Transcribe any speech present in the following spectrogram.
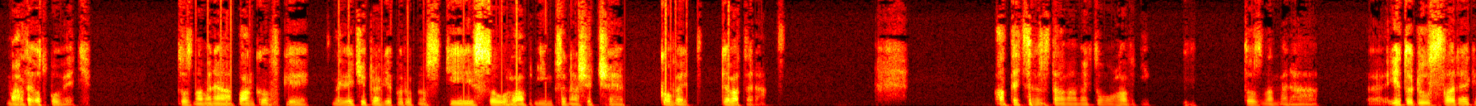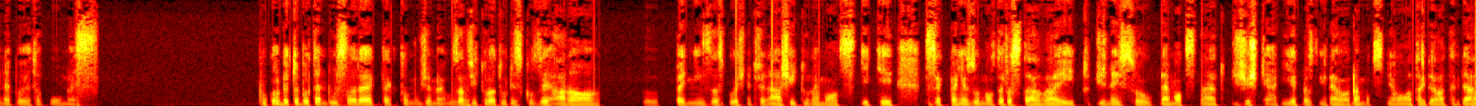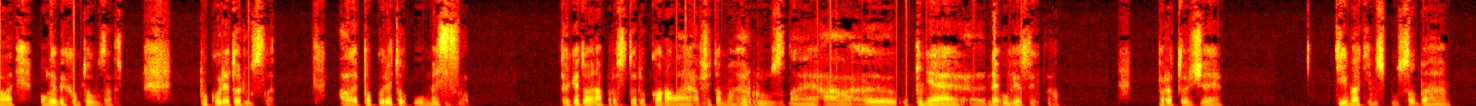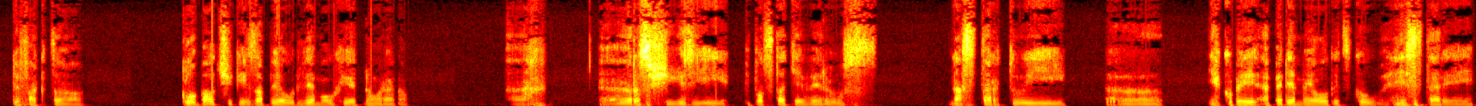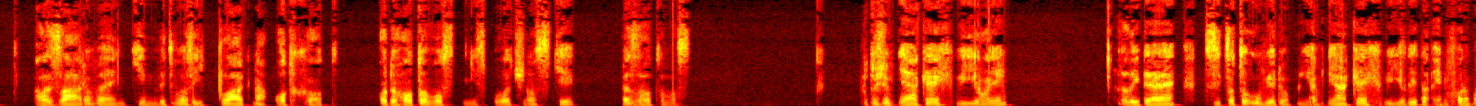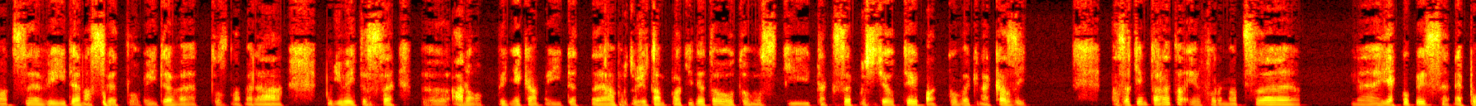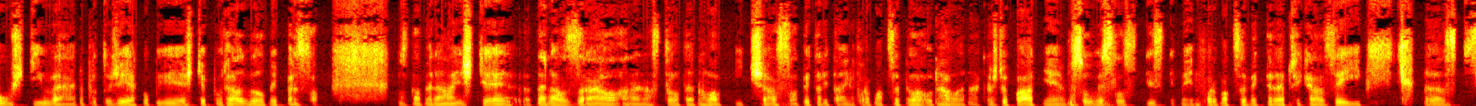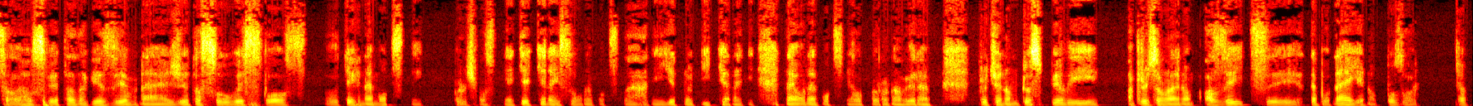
máte odpověď. To znamená, bankovky největší pravděpodobností jsou hlavním přenašečem COVID-19. A teď se dostáváme k tomu hlavní. To znamená, je to důsledek nebo je to úmysl? Pokud by to byl ten důsledek, tak to můžeme uzavřít tuhle tu diskuzi. Ano, peníze skutečně přenáší tu nemoc, děti se k penězům moc dostávají, tudíž nejsou nemocné, tudíž ještě ani jedno z nich a tak dále, tak dále. Mohli bychom to uzavřít. Pokud je to důsledek. Ale pokud je to úmysl, tak je to naprosto dokonalé a přitom hrůzné a uh, úplně uh, neuvěřitelné. Protože tímhle tím způsobem de facto globalčiky zabijou dvě mouchy jednou ranou. Uh, rozšíří v podstatě virus, nastartují uh, jakoby epidemiologickou hysterii, ale zároveň tím vytvoří tlak na odchod od hotovostní společnosti bez hotovosti. Protože v nějaké chvíli lidé si toto uvědomí a v nějaké chvíli ta informace vyjde na světlo, vyjde ven. To znamená, podívejte se, eh, ano, vy někam jdete a protože tam platíte to hotovostí, tak se prostě od těch bankovek nakazí. A zatím tahle ta informace jakoby se nepouští ven, protože jakoby je ještě pořád velmi brzo. To znamená, ještě nenazrál a nenastal ten hlavní čas, aby tady ta informace byla odhalena. Každopádně v souvislosti s těmi informacemi, které přicházejí eh, z celého světa, tak je zjevné, že ta souvislost těch nemocných proč vlastně děti nejsou nemocné, ani jedno dítě není neonemocnělo koronavirem, proč jenom dospělí a proč zrovna jenom Azijci, nebo ne jenom pozor,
